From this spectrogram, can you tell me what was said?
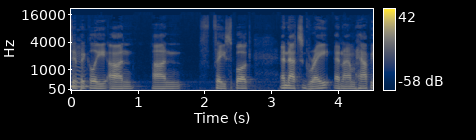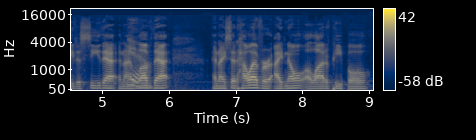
typically on on Facebook, and that's great and I'm happy to see that and I Yeah. love that. And I said, however, I know a lot of people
